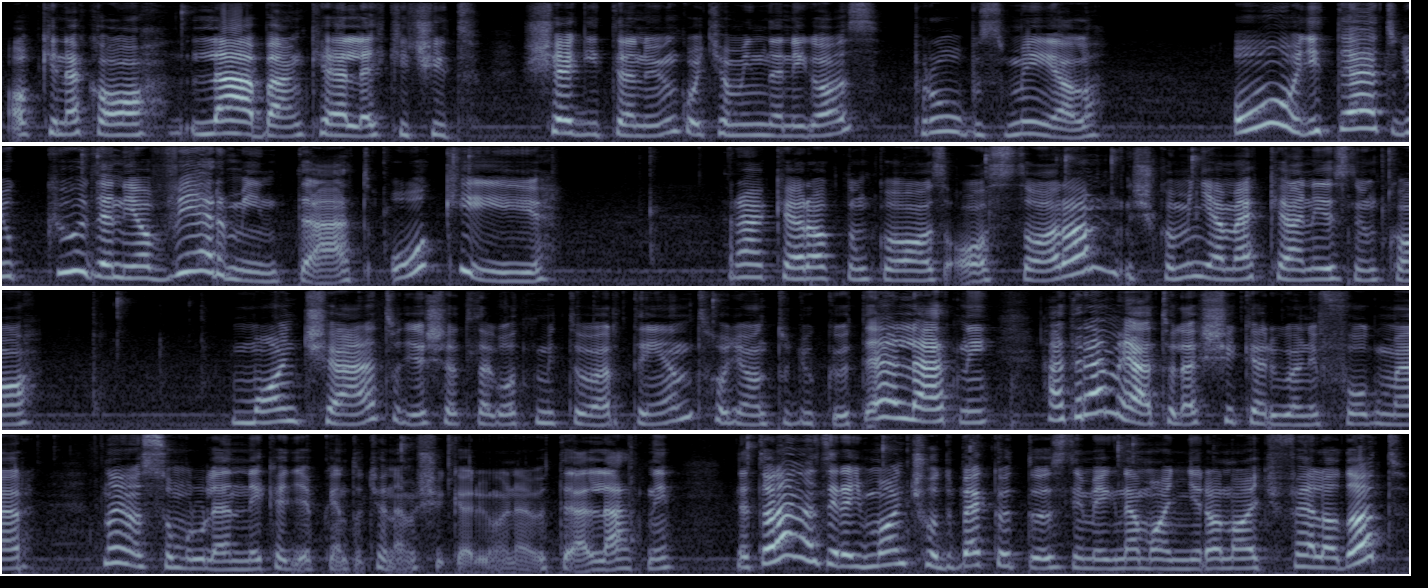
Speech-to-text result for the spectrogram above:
akinek a lábán kell egy kicsit segítenünk, hogyha minden igaz. Probes mail. Ó, hogy itt el tudjuk küldeni a vérmintát. Oké. Rá kell raknunk az asztalra, és akkor mindjárt meg kell néznünk a mancsát, hogy esetleg ott mi történt, hogyan tudjuk őt ellátni. Hát remélhetőleg sikerülni fog, mert nagyon szomorú lennék egyébként, hogyha nem sikerülne őt ellátni. De talán azért egy mancsot bekötözni még nem annyira nagy feladat.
